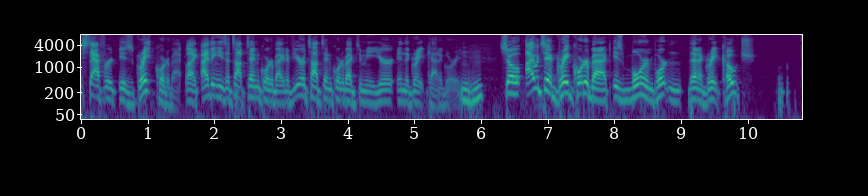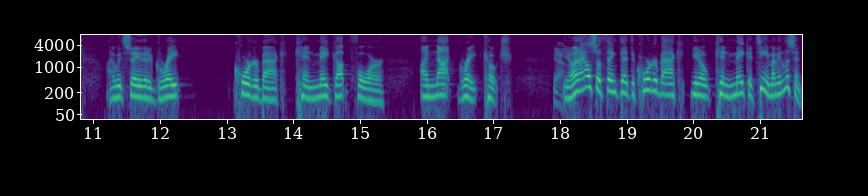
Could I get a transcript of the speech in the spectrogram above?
Stafford is great quarterback. Like, I think he's a top 10 quarterback. And if you're a top 10 quarterback to me, you're in the great category. Mm-hmm. So I would say a great quarterback is more important than a great coach. I would say that a great quarterback can make up for a not great coach. Yeah. You know, and I also think that the quarterback, you know, can make a team. I mean, listen,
